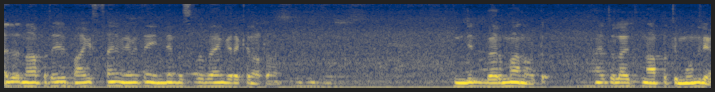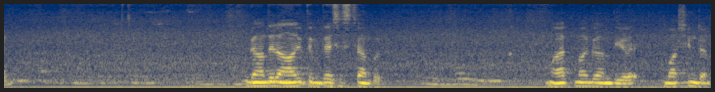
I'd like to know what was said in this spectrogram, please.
അത് നാൽപ്പത്തേഴ് പാകിസ്ഥാൻ വിനിമയത്തിന് ഇന്ത്യൻ റിസർവ് ബാങ്ക് ഇറക്കിയ നോട്ടാണ്. ഇന്ത്യൻ ബർമ നോട്ട് ആയിരത്തി തൊള്ളായിരത്തി നാൽപ്പത്തി മൂന്നിലാണ് ഗാന്ധിയുടെ ആദ്യത്തെ വിദേശ സ്റ്റാമ്പ്. മഹാത്മാഗാന്ധിയുടെ വാഷിങ്ടൺ.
